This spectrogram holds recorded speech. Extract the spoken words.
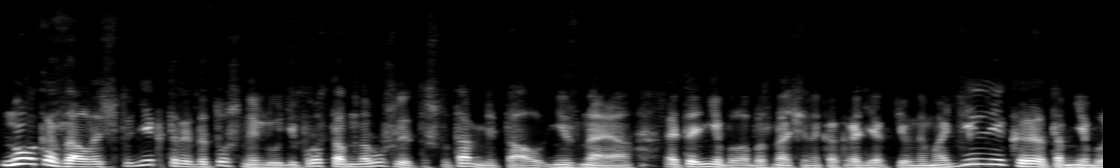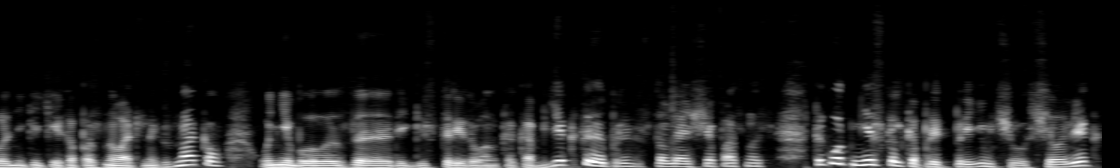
Но оказалось, что некоторые дотошные люди просто обнаружили, что там металл, не зная, это не было обозначено как радиоактивный могильник, э, там не было никаких опознавательных знаков, он не был зарегистрирован как объект, э, предоставляющий опасность. Так вот, несколько предприимчивых человек,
